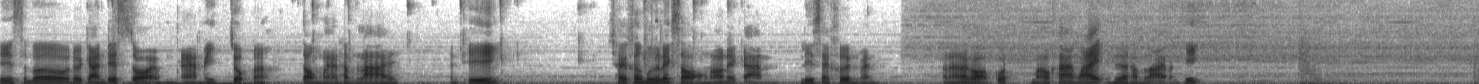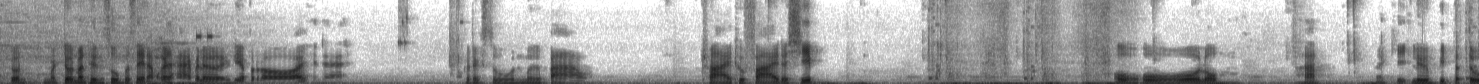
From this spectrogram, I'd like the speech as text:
disable โดยการ destroy ผมอ่านไม่จบนะต้องมาทำลายมันทิ้ง ใช้เครื่องมือเลขสองเนาะในการ recycle มันจากนั้นก็กดเมาส์ค้างไว้เพื่อทำลายมันทิ้ง จนมาจนมันถึงศูนย์เปอร์เซ็นต์มันก็จะหายไปเลยเรียบร้อยเห็นไหมกดเลขศูนย์มือเปล่า try to find the ship โอ้โห ลม พัด เมื่อกี้ลืมปิดประตู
